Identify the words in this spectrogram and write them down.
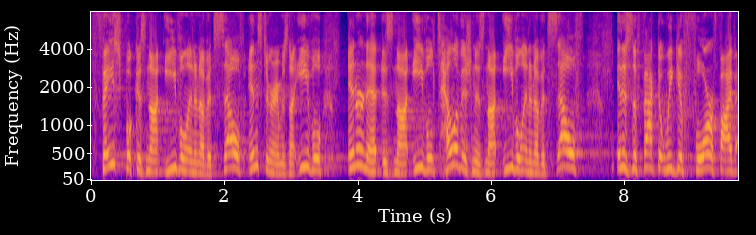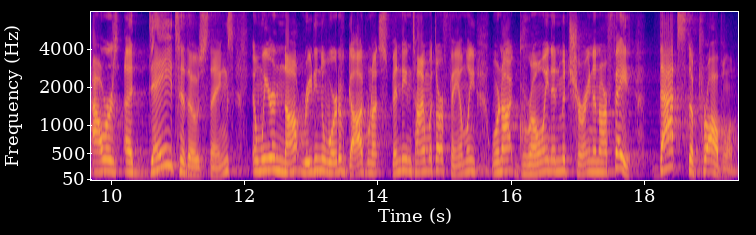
Facebook is not evil in and of itself. Instagram is not evil. Internet is not evil. Television is not evil in and of itself. It is the fact that we give four or five hours a day to those things and we are not reading the Word of God. We're not spending time with our family. We're not growing and maturing in our faith. That's the problem.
